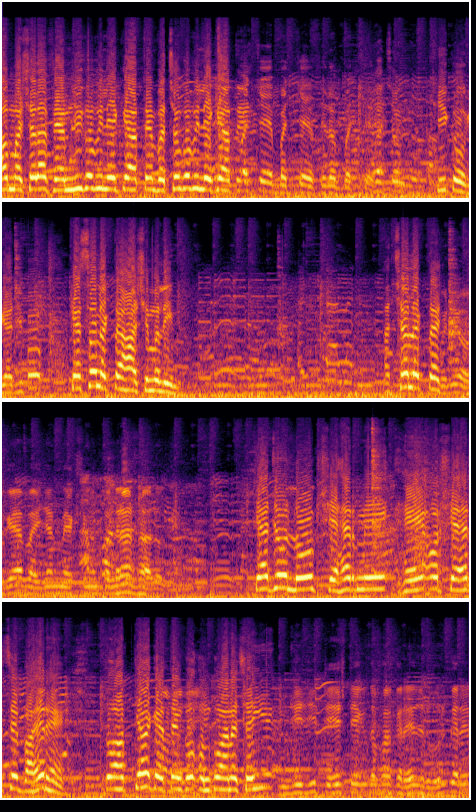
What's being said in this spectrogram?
आप माशाल्लाह फैमिली को भी लेके आते हैं बच्चों को भी लेके आते हैं? बच्चे बच्चे सिर्फ़ बच्चे। बच्चों को। ठीक हो गया जी। कैसा लगता है हाशिम अलीम अच्छा लगता है? हो गया भाईजान मैक्सिमम पंद्रह साल हो गए। क्या जो लोग शहर में हैं और शहर से बाहर हैं तो आप क्या कहते हैं उनको, उनको आना चाहिए? जी जी टेस्ट एक दफ़ा करें ज़रूर करें।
